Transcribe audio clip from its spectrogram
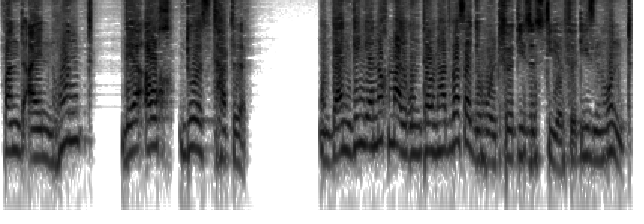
fand einen Hund, der auch Durst hatte. Und dann ging er nochmal runter und hat Wasser geholt für dieses Tier, für diesen Hund.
